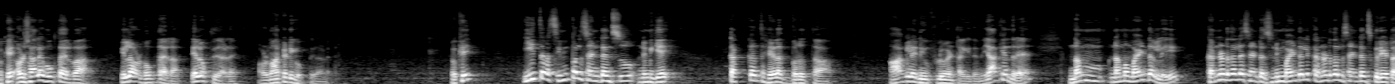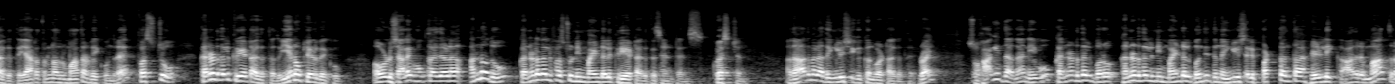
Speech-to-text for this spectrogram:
okay ಅವಳು ಶಾಲೆಗೆ ಹೋಗ್ತಾ ಇಲ್ವಾ? ಇಲ್ಲ, ಅವಳು ಹೋಗ್ತಾ ಇಲ್ಲ. ಎಲ್ಲಿ ಹೋಗ್ತಿದ್ದಾಳೆ? ಅವಳು ಮಾರ್ಕೆಟಿಗೆ ಹೋಗ್ತಿದ್ದಾಳೆ. ಓಕೆ ಈ ಥರ ಸಿಂಪಲ್ ಸೆಂಟೆನ್ಸು ನಿಮಗೆ ಟಕ್ ಅಂತ ಹೇಳಕ್ಕೆ ಬರುತ್ತಾ? ಆಗಲೇ ನೀವು ಫ್ಲೂಯೆಂಟ್ ಆಗಿದ್ದೀನಿ ಯಾಕೆಂದರೆ ನಮ್ಮ ನಮ್ಮ ಮೈಂಡಲ್ಲಿ ಕನ್ನಡದಲ್ಲೇ ಸೆಂಟೆನ್ಸ್ ನಿಮ್ಮ ಮೈಂಡಲ್ಲಿ ಕನ್ನಡದಲ್ಲಿ ಸೆಂಟೆನ್ಸ್ ಕ್ರಿಯೇಟ್ ಆಗುತ್ತೆ. ಯಾರ ಮಾತಾಡಬೇಕು ಅಂದರೆ ಫಸ್ಟು ಕನ್ನಡದಲ್ಲಿ ಕ್ರಿಯೇಟ್ ಆಗುತ್ತೆ ಅದು. ಏನೋ ಕೇಳಬೇಕು. ಅವಳು ಶಾಲೆಗೆ ಹೋಗ್ತಾ ಇದ್ದಾಳೆ ಅನ್ನೋದು ಕನ್ನಡದಲ್ಲಿ ಫಸ್ಟು ನಿಮ್ಮ ಮೈಂಡಲ್ಲಿ ಕ್ರಿಯೇಟ್ ಆಗುತ್ತೆ ಸೆಂಟೆನ್ಸ್ ಕ್ವೆಶ್ಚನ್ ಅದಾದಮೇಲೆ ಅದು ಇಂಗ್ಲೀಷಿಗೆ ಕನ್ವರ್ಟ್ ಆಗುತ್ತೆ ರೈಟ್ ಸೊ ಹಾಗಿದ್ದಾಗ ನೀವು ಕನ್ನಡದಲ್ಲಿ ಬರೋ, ಕನ್ನಡದಲ್ಲಿ ನಿಮ್ಮ ಮೈಂಡಲ್ಲಿ ಬಂದಿದ್ದನ್ನು ಇಂಗ್ಲೀಷಲ್ಲಿ ಪಟ್ಟಂತ ಹೇಳಲಿಕ್ಕೆ ಆದರೆ ಮಾತ್ರ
